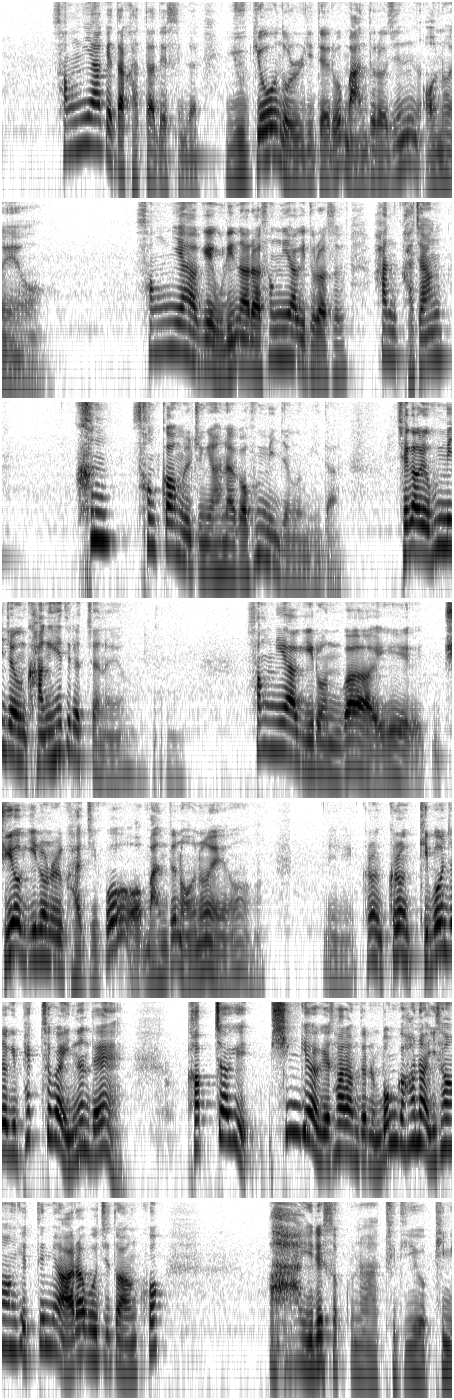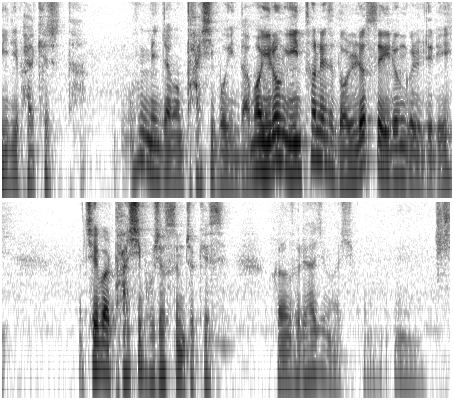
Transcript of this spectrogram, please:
성리학에다 갖다 댔습니다. 유교 논리대로 만들어진 언어예요. 성리학에 우리나라 성리학이 들어와서 한 가장 큰 성과물 중에 하나가 훈민정음입니다. 제가 훈민정음 강의해드렸잖아요. 성리학 이론과 이 주역 이론을 가지고 만든 언어예요. 예, 그런 그런 기본적인 팩트가 있는데 갑자기 신기하게 사람들은 뭔가 하나 이상한 게 뜨면 알아보지도 않고 아 이랬었구나 드디어 비밀이 밝혀졌다. 훈민정음 다시 보인다. 뭐 이런 게 인터넷에 널렸어요 이런 글들이 제발 다시 보셨으면 좋겠어요. 그런 소리 하지 마시고. 예.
